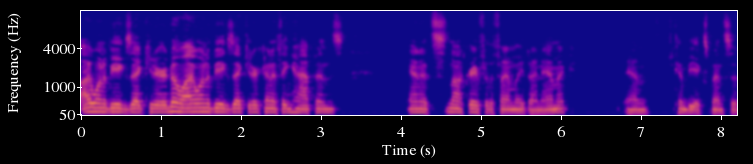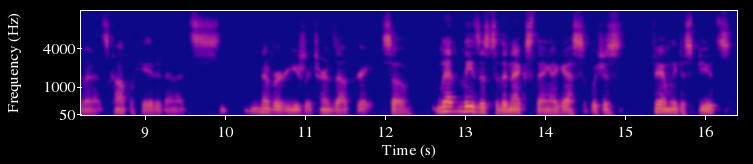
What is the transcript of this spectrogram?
I want to be executor. No, I want to be executor kind of thing happens. And it's not great for the family dynamic and can be expensive and it's complicated and it's never usually turns out great. So that leads us to the next thing, I guess, which is family disputes.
